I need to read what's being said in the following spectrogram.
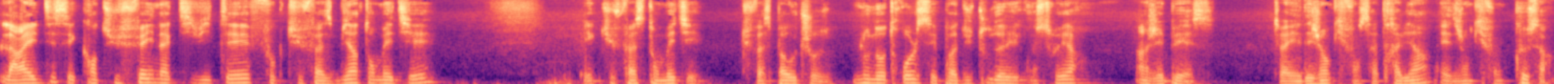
la réalité c'est quand tu fais une activité, faut que tu fasses bien ton métier et que tu fasses ton métier tu fasses pas autre chose. Nous, notre rôle, c'est pas du tout d'aller construire un GPS. Tu vois, il y a des gens qui font ça très bien et des gens qui font que ça.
